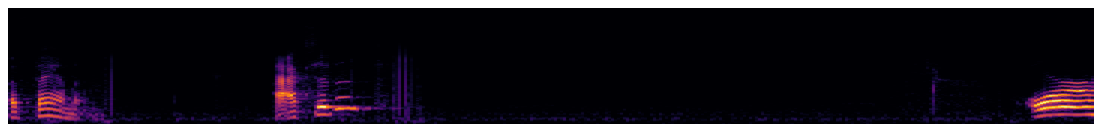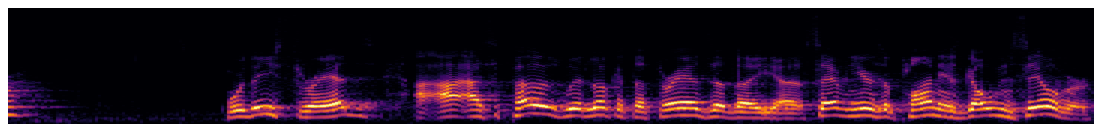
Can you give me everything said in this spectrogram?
of famine. Accident? Or were these threads? I, I, suppose we'd look at the threads of the uh, seven years of plenty as gold and silver.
